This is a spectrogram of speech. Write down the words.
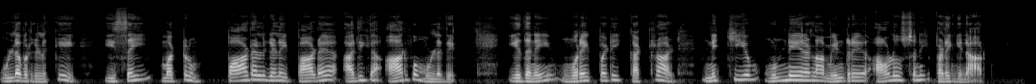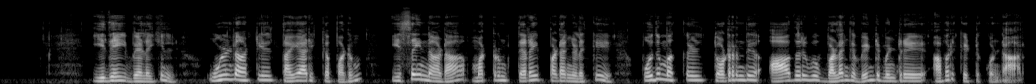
உள்ளவர்களுக்கு இசை மற்றும் பாடல்களை பாட அதிக ஆர்வம் உள்ளது. இதனை முறைப்படி கற்றால் நிச்சயம் முன்னேறலாம் என்று ஆலோசனை வழங்கினார். இதே வேளையில் உள்நாட்டில் தயாரிக்கப்படும் இசை நாடா மற்றும் திரைப்படங்களுக்கு பொதுமக்கள் தொடர்ந்து ஆதரவு வழங்க வேண்டுமென்று அவர் கேட்டுக்கொண்டார்.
